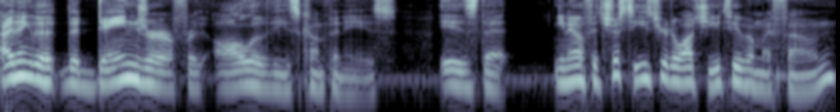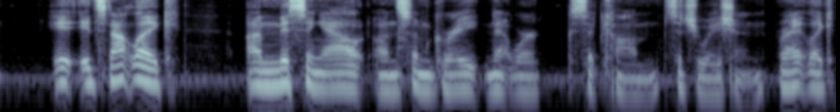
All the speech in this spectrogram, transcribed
I think that the danger for all of these companies is that you know if it's just easier to watch YouTube on my phone, it, it's not like I'm missing out on some great network sitcom situation, right? Like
